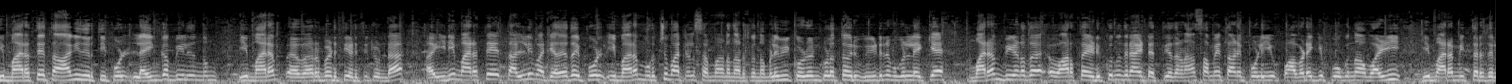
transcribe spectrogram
ഈ മരത്തെ താങ്ങി നിർത്തിയപ്പോൾ ലൈൻ കമ്പിയിൽ നിന്നും ഈ മരം വേർപെടുത്തി എടുത്തിട്ടുണ്ട്. ഇനി മരത്തെ തള്ളി മാറ്റി അതായത് ഇപ്പോൾ ഈ മരം മുറിച്ചു മാറ്റൽ ശ്രമമാണ് നടക്കുന്നത്. നമ്മൾ ഈ കൊഴുവൻകുളത്തെ ഒരു വീടിന് മുകളിലേക്ക് മരം വീണത് വാർത്ത എടുക്കുന്നതിനായിട്ട് എത്തിയതാണ്. ആ സമയത്താണ് ഇപ്പോൾ ഈ അവിടേക്ക് പോകുന്ന വഴി ഈ മരം ഇത്തരത്തിൽ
